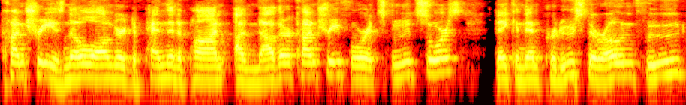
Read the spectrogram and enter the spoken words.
country is no longer dependent upon another country for its food source. They can then produce their own food,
